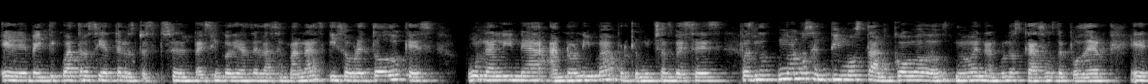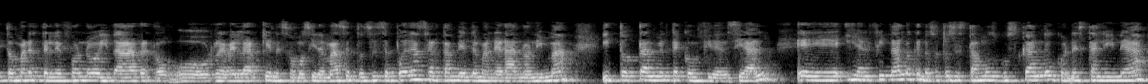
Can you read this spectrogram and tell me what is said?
eh, 24/7 los 365 días de las semanas y sobre todo que es una línea anónima, porque muchas veces pues no, no, nos sentimos tan cómodos, ¿no? En algunos casos de poder eh, tomar el teléfono y dar o, revelar quiénes somos y demás. Entonces se puede hacer también de manera anónima y totalmente confidencial. Eh, y al final lo que nosotros estamos buscando con esta línea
